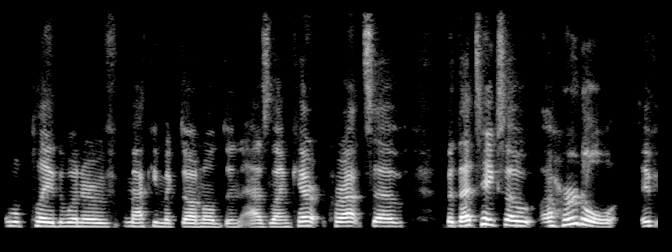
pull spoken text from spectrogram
will play the winner of Mackie McDonald and Aslan Karatsev, but that takes a, a hurdle if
